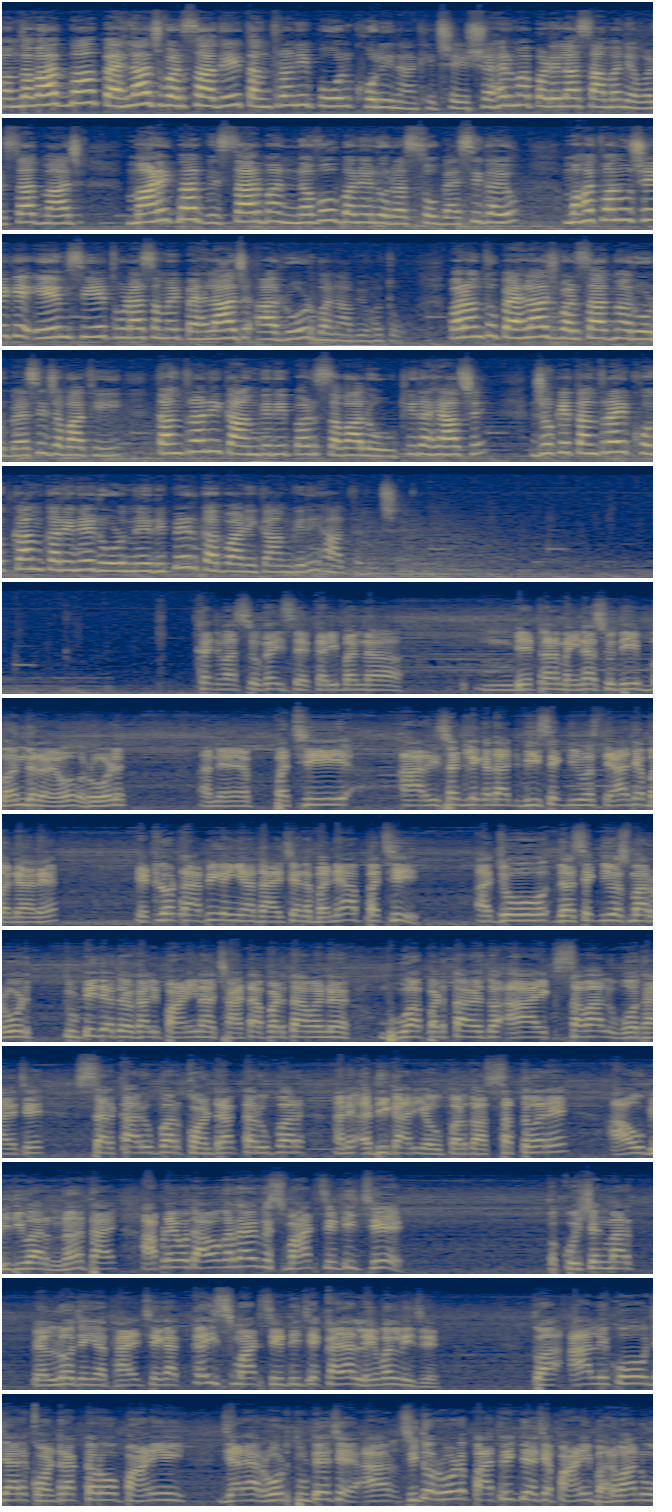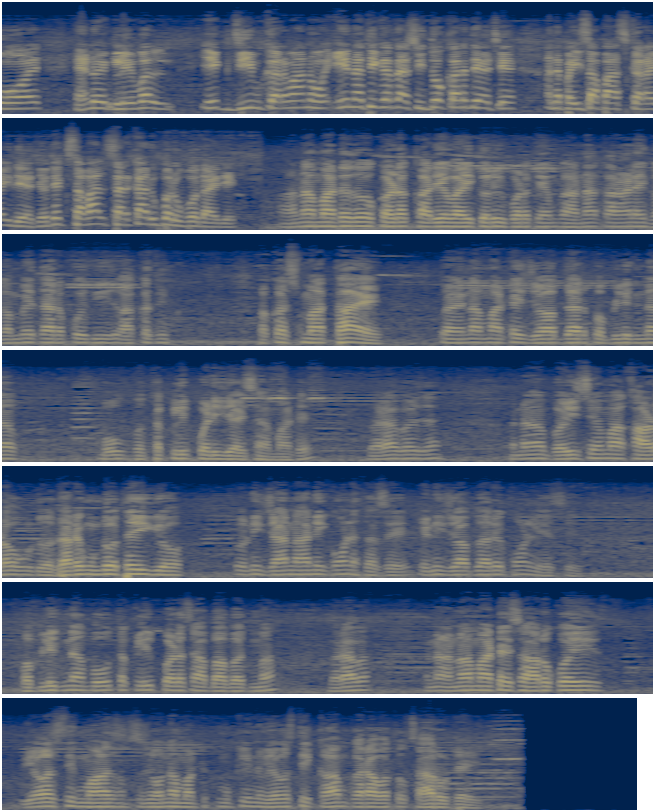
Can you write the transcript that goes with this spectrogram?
અમદાવાદમાં પહેલા જ વરસાદે તંત્રની પોલ ખોલી નાખી છે. શહેરમાં પડેલા સામાન્ય વરસાદમાં જ માણેકબાગ વિસ્તારમાં નવો બનેલો રસ્તો બેસી ગયો. મહત્વનું છે કે એએમસીએ થોડા સમય પહેલા જ આ રોડ બનાવ્યો હતો. પરંતુ પહેલા જ વરસાદમાં રોડ બેસી જવાથી તંત્રની કામગીરી પર સવાલો ઉઠી રહ્યા છે. જો કે તંત્રએ ખોદકામ કરીને રોડને રિપેર કરવાની કામગીરી હાથ ધરી છે. બે ત્રણ મહિના સુધી બંધ રહ્યો રોડ. અને પછી આ રિસન્ટલી કદાચ વીસેક દિવસ થયા છે બન્યાને. એટલો ટ્રાફિક અહીંયા થાય છે અને બન્યા પછી આ જો દસેક દિવસમાં રોડ તૂટી જતો હોય, ખાલી પાણીના છાંટા પડતા હોય ને ભૂવા પડતા હોય, તો આ એક સવાલ ઊભો થાય છે. સરકાર ઉપર, કોન્ટ્રાક્ટર ઉપર અને અધિકારીઓ ઉપર. તો આ સત્વરે આવું બીજી વાર ન થાય. આપણે એવો દાવો કરતા હોય કે સ્માર્ટ સિટી છે. તો ક્વેશ્ચન માર્ક પહેલો જ અહીંયા થાય છે કે કઈ સ્માર્ટ સિટી છે, કયા લેવલની છે? તો આ લોકો જ્યારે કોન્ટ્રાક્ટરો પાણી જ્યારે આ રોડ તૂટે છે, આ સીધો રોડ પાથરી જ દે છે, પાણી ભરવાનું હોય, એનો એક લેવલ, એક જીવ કરવાનો હોય, એ નથી કરતા, સીધો કરી દે છે અને પૈસા પાસ કરાવી દે છે. એક સવાલ સરકાર ઉપર ઊભો થાય છે. આના માટે તો કડક કાર્યવાહી કરવી પડે, કેમ કે આના કારણે ગમે ત્યારે કોઈ બી આકસ્મિક અકસ્માત થાય, તો એના માટે જવાબદાર પબ્લિકને બહુ તકલીફ પડી જાય છે આ માટે. બરાબર છે? અને ભવિષ્યમાં ખાડો વધારે ઊંડો થઈ ગયો, તો એની જાનહાનિ કોને થશે? એની જવાબદારી કોણ લેશે? પબ્લિકને બહુ તકલીફ પડે છે આ બાબતમાં, બરાબર? અને આના માટે સારું કોઈ વ્યવસ્થિત માણસોના માટે મૂકીને વ્યવસ્થિત કામ કરાવો તો સારું થાય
